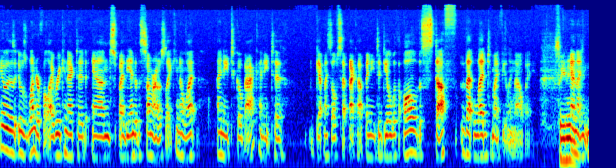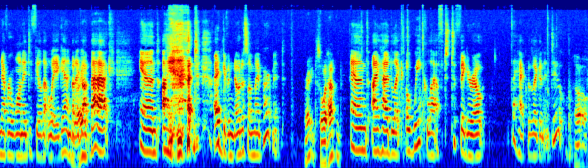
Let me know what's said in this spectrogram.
it was it was wonderful. I reconnected, and by the end of the summer, I was like, you know what, I need to go back. I need to get myself set back up. I need to deal with all the stuff that led to my feeling that way So you need. and I never wanted to feel that way again. But I got back, and I had I had given notice on my apartment, right. So what happened? and I had like a week left to figure out what the heck was I going to do. Uh oh.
